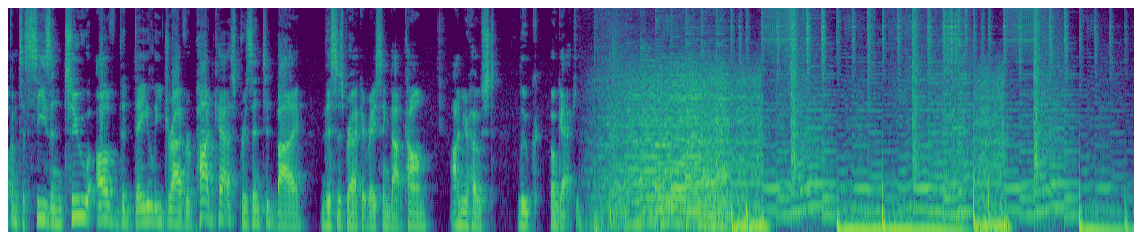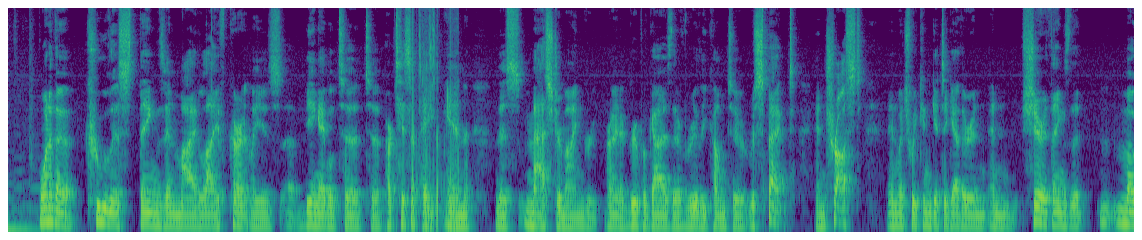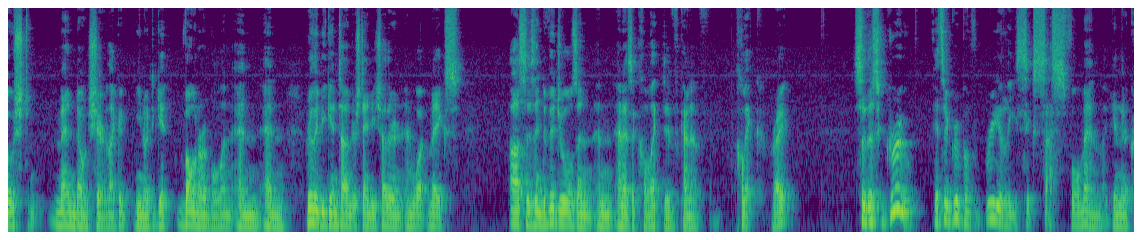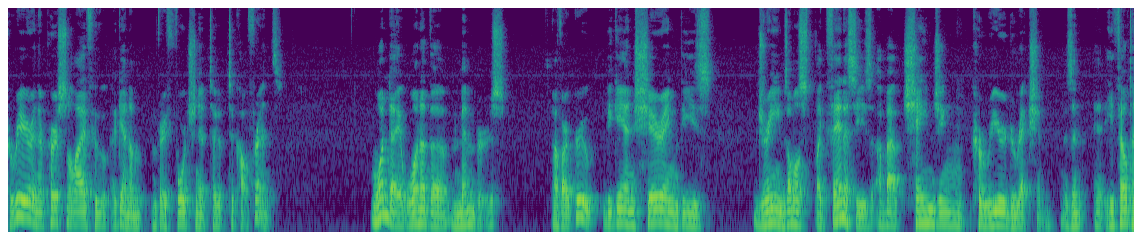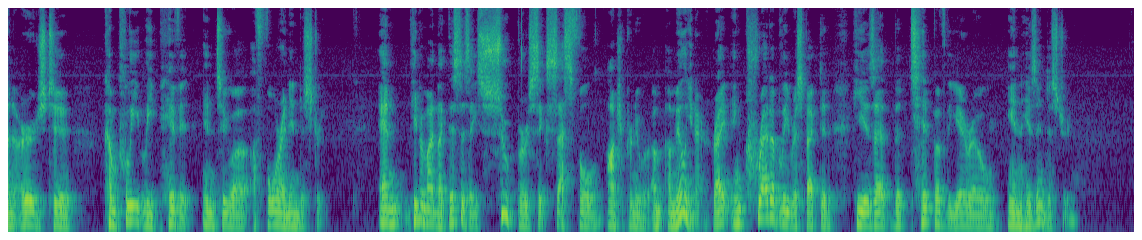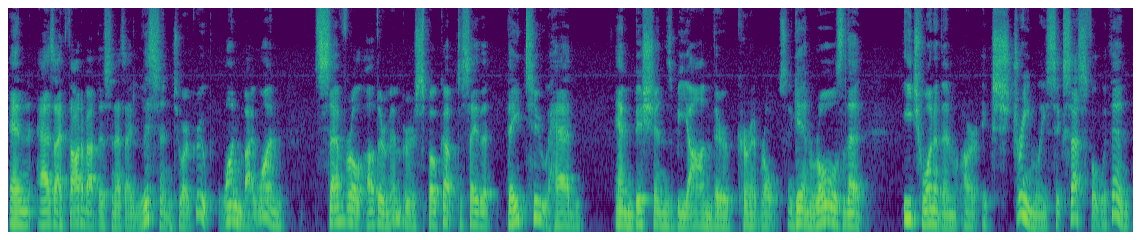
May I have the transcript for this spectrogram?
welcome to season two of the Daily Driver podcast presented by thisisbracketracing.com. I'm your host, Luke Bogacki. One of the coolest things in my life currently is uh, being able to, to participate in this mastermind group, right? A group of guys that have really come to respect and trust in which we can get together and, and share things that most men don't share, like, you know, to get vulnerable and, and, and really begin to understand each other and, and what makes us as individuals and, and, and as a collective kind of click, right? So this group, it's a group of really successful men, like in their career and their personal life, who, again, I'm, I'm very fortunate to, to call friends. One day, one of the members of our group began sharing these dreams, almost like fantasies, about changing career direction. An, he felt an urge to completely pivot into a, a foreign industry. And keep in mind, like, this is a super successful entrepreneur, a, a, millionaire, right? Incredibly respected. He is at the tip of the arrow in his industry. And as I thought about this and as I listened to our group one by one, several other members spoke up to say that they too had ambitions beyond their current roles. Again, roles that each one of them are extremely successful within.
